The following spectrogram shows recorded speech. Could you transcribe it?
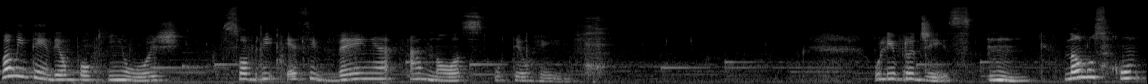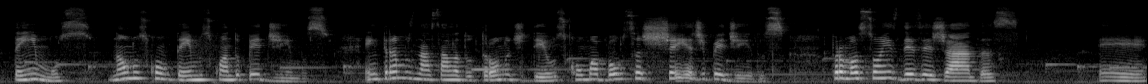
Vamos entender um pouquinho hoje sobre esse venha a nós o teu reino. O livro diz: Não nos contemos, não nos contemos quando pedimos. Entramos na sala do trono de Deus com uma bolsa cheia de pedidos, promoções desejadas, é,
